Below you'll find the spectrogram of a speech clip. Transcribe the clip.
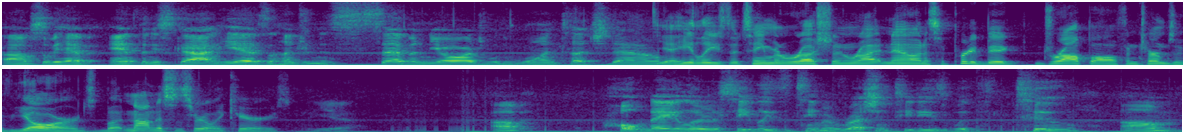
Um, so we have Anthony Scott. He has 107 yards with one touchdown. Yeah, he leads the team in rushing right now, and it's a pretty big drop off in terms of yards, but not necessarily carries. Yeah. Um, Holton Ahlers, he leads the team in rushing TDs with two. Um,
